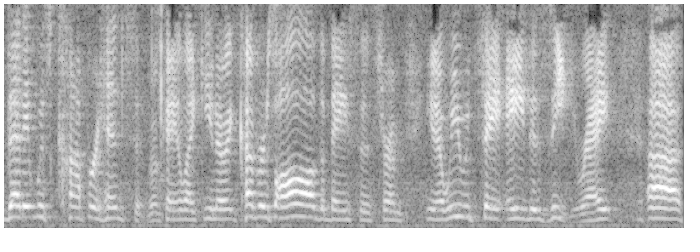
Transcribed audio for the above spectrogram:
that it was comprehensive okay? Like you know it covers all the bases from you know we would say a to z right? Uh,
